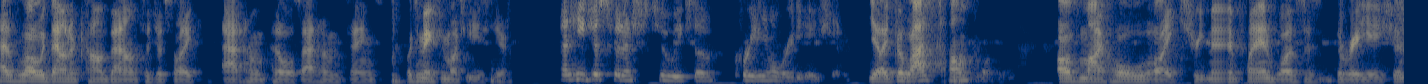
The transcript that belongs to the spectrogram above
has lowered down and calmed down to just like at-home pills, at-home things, which makes it much easier. and he just finished two weeks of cranial radiation. Yeah, like the last hump of my whole like treatment plan was just the radiation,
